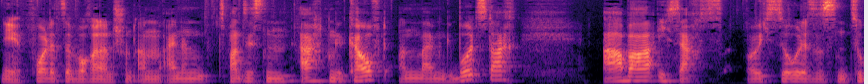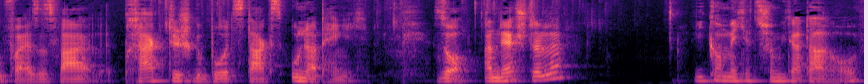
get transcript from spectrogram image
nee, vorletzte Woche dann schon am 21.08. gekauft, an meinem Geburtstag. Aber ich sag's euch so, das ist ein Zufall. Also es war praktisch geburtstagsunabhängig. So, an der Stelle, wie komme ich jetzt schon wieder darauf?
